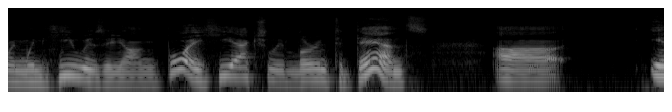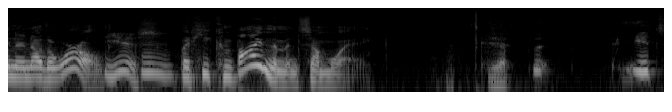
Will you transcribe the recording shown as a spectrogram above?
when, when he was a young boy, he actually learned to dance uh, in another world, Yes. but he combined them in some way. Yep. it's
